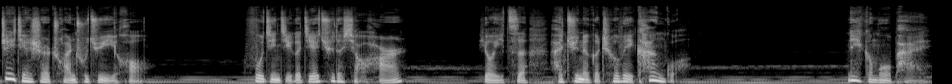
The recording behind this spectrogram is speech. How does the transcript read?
这件事传出去以后，附近几个街区的小孩有一次还去那个车位看过。那个木牌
